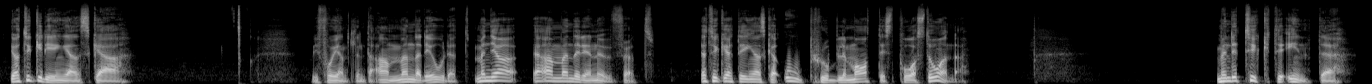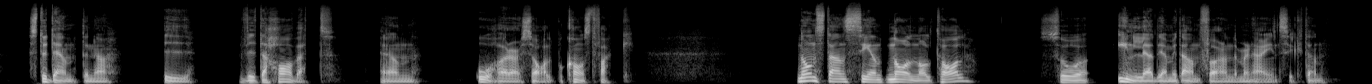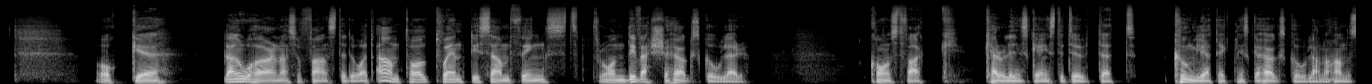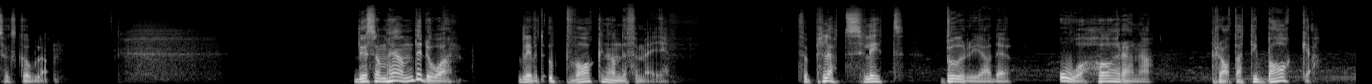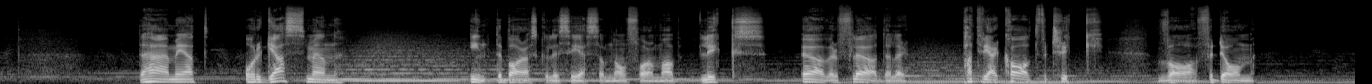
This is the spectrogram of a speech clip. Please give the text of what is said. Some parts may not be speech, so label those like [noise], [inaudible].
Jag tycker det är en ganska... Vi får egentligen inte använda det ordet, men jag, jag använder det nu för att jag tycker att det är en ganska oproblematiskt påstående. Men det tyckte inte studenterna i Vita havet, en åhörarsal på Konstfack. Någonstans sent 00-tal så inledde jag mitt anförande med den här insikten. Och eh, bland åhörarna så fanns det då ett antal 20-somethings från diverse högskolor. Konstfack, Karolinska institutet, Kungliga Tekniska högskolan och Handelshögskolan. Det som hände då blev ett uppvaknande för mig. För plötsligt började åhörarna prata tillbaka. Det här med att orgasmen inte bara skulle ses som någon form av lyx, överflöd eller patriarkalt förtryck var för dem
